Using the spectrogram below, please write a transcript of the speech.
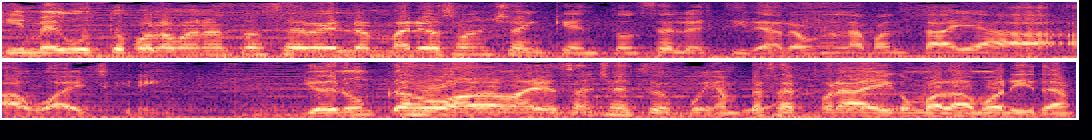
Y me gustó por lo menos entonces verlo en Mario Sunshine, que entonces lo estiraron en la pantalla a, widescreen. Yo nunca he jugado a Mario Sunshine, entonces voy a empezar por ahí como la morita.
